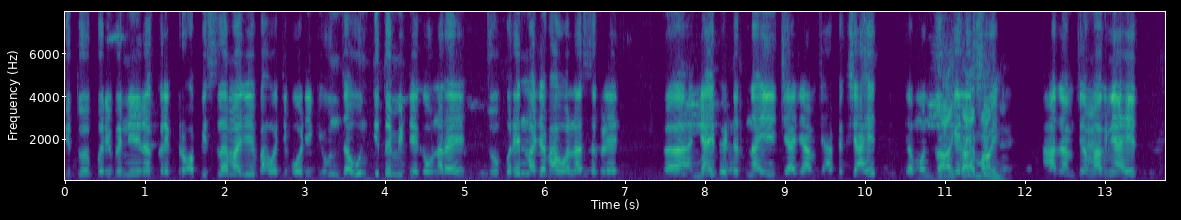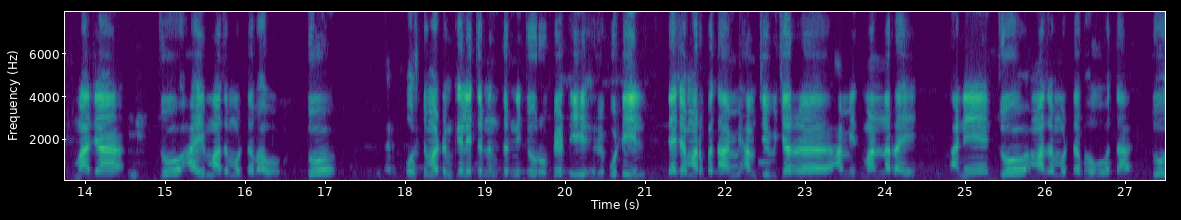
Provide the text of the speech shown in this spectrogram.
तिथं परभणीला कलेक्टर ऑफिसला माझी भावाची बॉडी घेऊन जाऊन तिथं मी टेकवणार आहे. जोपर्यंत माझ्या भावाला सगळ्या अं, न्याय भेटत नाही ज्या ज्या आमच्या अपेक्षा आहेत त्या मंजूर केल्याशिवाय आज आमच्या मागण्या आहेत. माझ्या जो आहे माझा मोठा भाऊ तो पोस्टमॉर्टम केल्याच्यानंतर जो रिपोर्ट रिपोर्ट येईल त्याच्या मार्फत आम्ही आमचे विचार आम्ही मांडणार आहे. आणि जो माझा मोठा भाऊ होता तो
